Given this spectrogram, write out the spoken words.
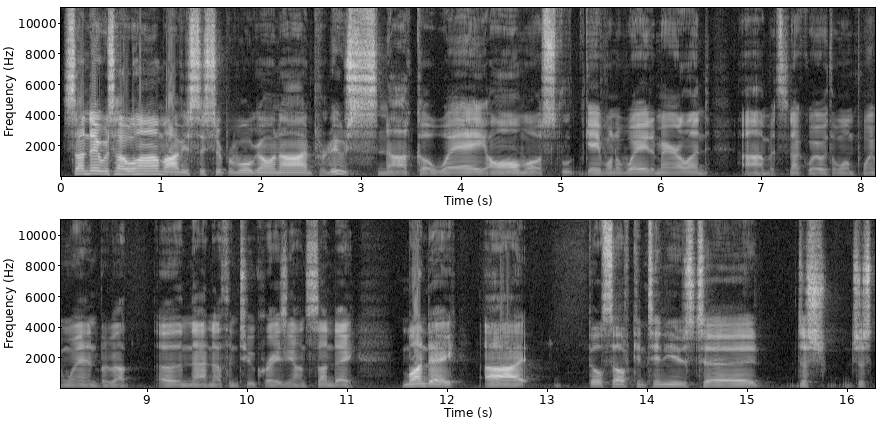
Sunday was ho hum. Obviously, Super Bowl going on. Purdue snuck away, almost gave one away to Maryland, um, but snuck away with a one point win. But about other than that, nothing too crazy on Sunday. Monday, uh, Bill Self continues to just just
